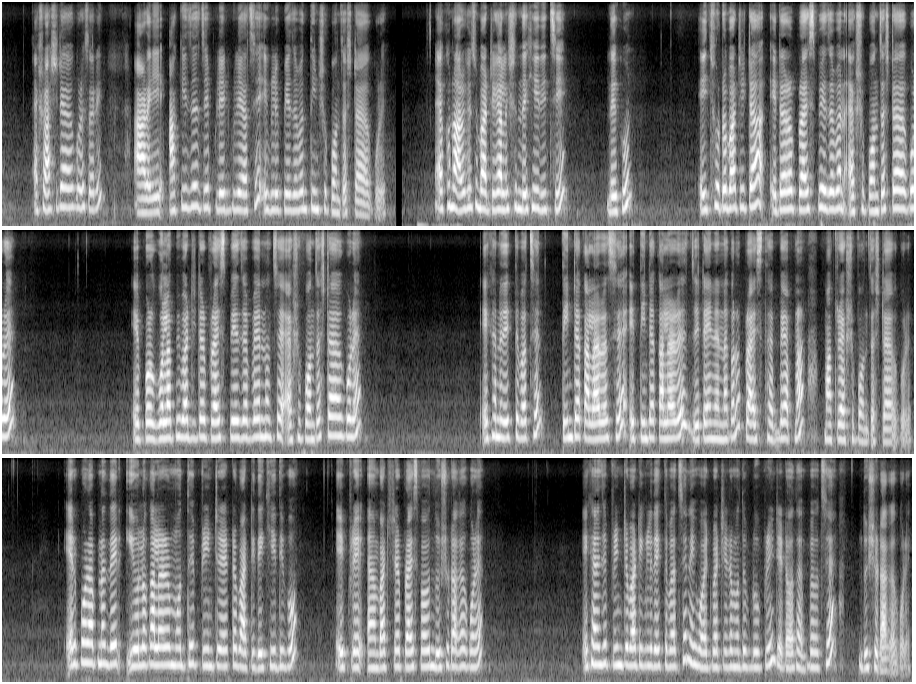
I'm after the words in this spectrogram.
একশো আশি টাকা করে সরি আর এই আকিজের যে প্লেটগুলি আছে, এগুলি পেয়ে যাবেন তিনশো পঞ্চাশ টাকা করে। এখন আরও কিছু বাটি কালেকশন দেখিয়ে দিচ্ছি। দেখুন এই ছোট বাটিটা এটারও প্রাইস পেয়ে যাবেন একশো পঞ্চাশ টাকা করে। এরপর গোলাপি বাটিটার প্রাইস পেয়ে যাবেন হচ্ছে একশো পঞ্চাশ টাকা করে। এখানে দেখতে পাচ্ছেন তিনটা কালার আছে। এই তিনটা কালারে যেটাই নেন না কেন প্রাইস থাকবে আপনার মাত্র একশো পঞ্চাশ টাকা করে। এরপর আপনাদের ইয়েলো কালারের মধ্যে প্রিন্টের একটা বাটি দেখিয়ে দিব। এই বাটিটার প্রাইস পাবেন দুশো টাকা করে। এখানে যে প্রিন্টের বাটিগুলি দেখতে পাচ্ছেন, এই হোয়াইট বাটিটার মধ্যে ব্লু প্রিন্ট এটাও থাকবে হচ্ছে দুশো টাকা করে।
